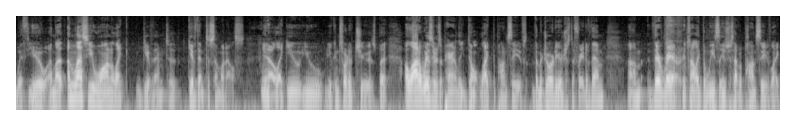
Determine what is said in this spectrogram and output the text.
with you, unless unless you want to like give them to give them to someone else. You Hmm. know, like you you you can sort of choose, but a lot of wizards apparently don't like the Poncieves. The majority are just afraid of them. Um, they're rare. it's not like the Weasleys just have a Poncieve like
